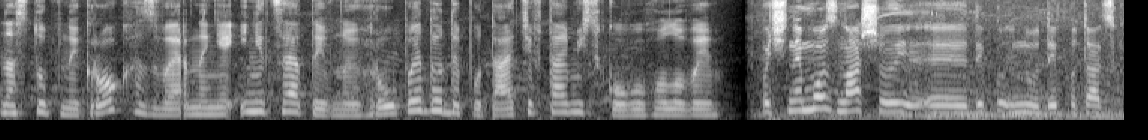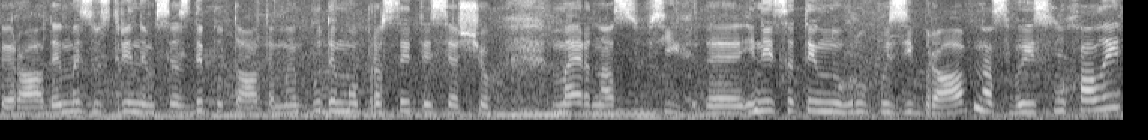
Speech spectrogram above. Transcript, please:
Наступний крок звернення ініціативної групи до депутатів та міського голови. Почнемо з нашої е, ну, депутатської ради. Ми зустрінемося з депутатами. Будемо проситися, щоб мер нас всіх е, ініціативну групу зібрав, нас вислухали.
